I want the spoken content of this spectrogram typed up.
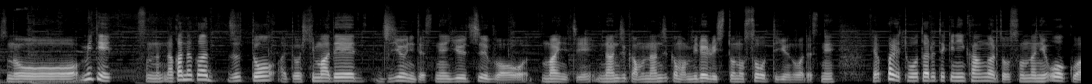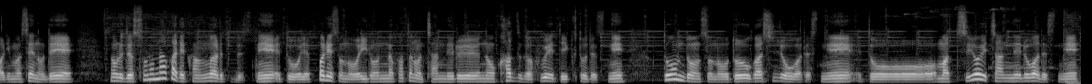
その見てそのなかなかずっとと暇で自由にですね YouTube を毎日何時間も何時間も見れる人の層っていうのはですねやっぱりトータル的に考えるとそんなに多くはありませんのでなのでその中で考えるとですね、えっと、やっぱりそのいろんな方のチャンネルの数が増えていくとですねどんどんその動画市場がですね、えっとまあ、強いチャンネルはですね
